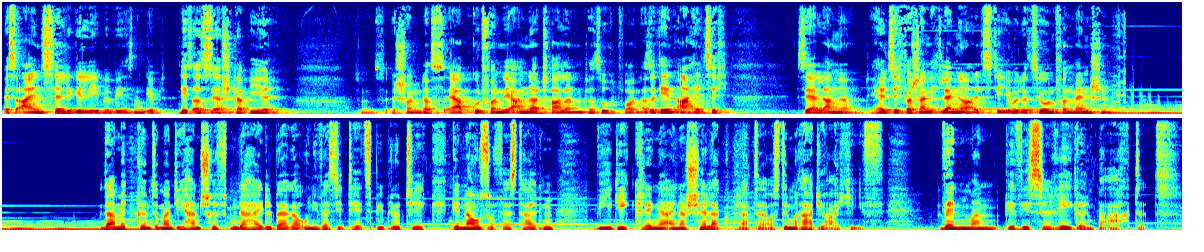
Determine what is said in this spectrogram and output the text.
es einzellige Lebewesen gibt. Die ist also sehr stabil. Es ist schon das Erbgut von Neandertalern untersucht worden. Also DNA hält sich sehr lange. Die hält sich wahrscheinlich länger als die Evolution von Menschen. Damit könnte man die Handschriften der Heidelberger Universitätsbibliothek genauso festhalten wie die Klänge einer Schellackplatte aus dem Radioarchiv, wenn man gewisse Regeln beachtet.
